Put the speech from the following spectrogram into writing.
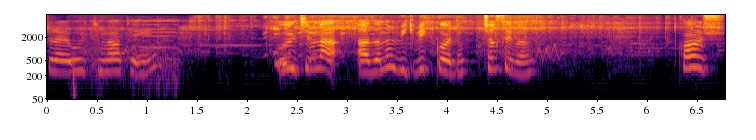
Şuraya ultimi atayım. Ultimin adını Vic Vic koydum. Çok seviyorum. Koş.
